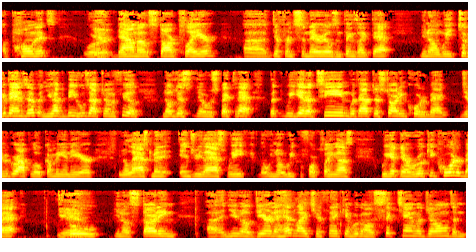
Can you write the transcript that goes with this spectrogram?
opponents were yeah. down a star player, uh, different scenarios and things like that. You know, and we took advantage of it. And you have to be who's out there on the field. No, just no respect to that. But we get a team without their starting quarterback, Jimmy Garoppolo, coming in here. You know, last minute injury last week. But you know, week before playing us, we get their rookie quarterback, yeah. who you know starting. Uh, and you know, deer in the headlights, you're thinking we're going to sic Chandler Jones and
